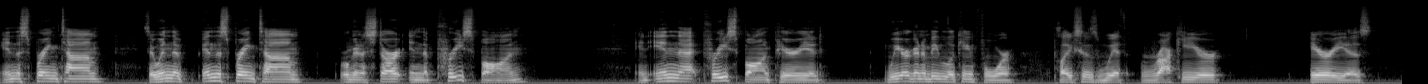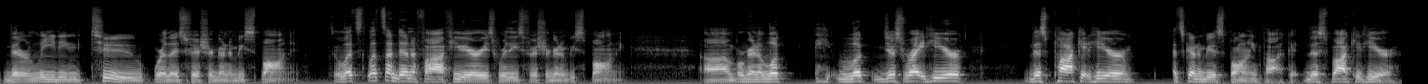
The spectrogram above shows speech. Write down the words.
in the springtime. So in the in the springtime, we're going to start in the pre-spawn and in that pre-spawn period, we are going to be looking for places with rockier areas that are leading to where those fish are going to be spawning. So let's let's identify a few areas where these fish are going to be spawning. Um, we're going to look look just right here. This pocket here, that's going to be a spawning pocket. This pocket here,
